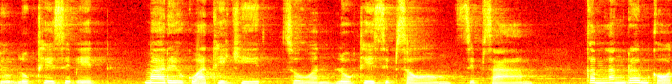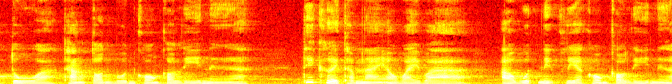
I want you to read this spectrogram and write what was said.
ยุลูกที่ 11 มาเร็วกว่าที่คิด ส่วนลูกที่ 12 13 กำลังเริ่มก่อตัวทางตอนบนของเกาหลีเหนือ ที่เคยทำนายเอาไว้ว่า อาวุธนิวเคลียร์ของเกาหลีเหนือ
